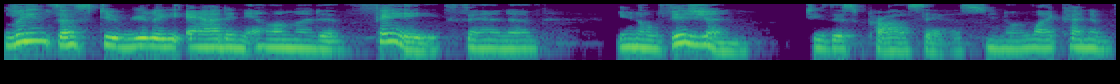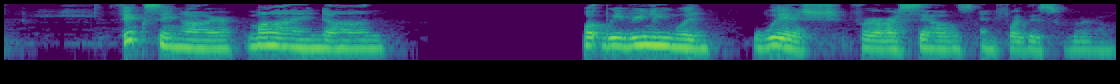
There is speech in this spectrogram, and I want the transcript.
leads us to really add an element of faith and of you know vision to this process, you know, like kind of fixing our mind on what we really would wish for ourselves and for this world.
